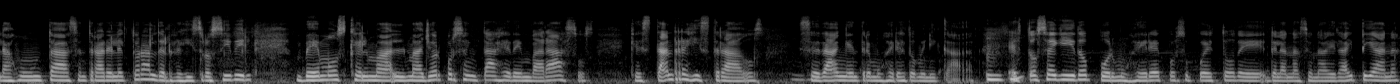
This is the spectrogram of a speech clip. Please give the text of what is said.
la Junta Central Electoral, del registro civil, vemos que el, ma- el mayor porcentaje de embarazos que están registrados se dan entre mujeres dominicanas. Esto seguido por mujeres, por supuesto, de, de la nacionalidad haitiana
